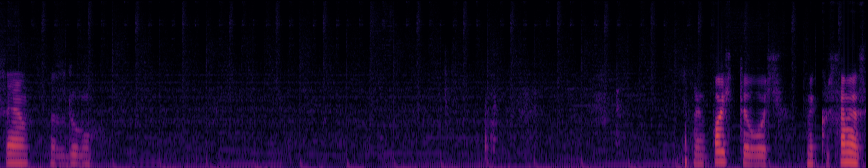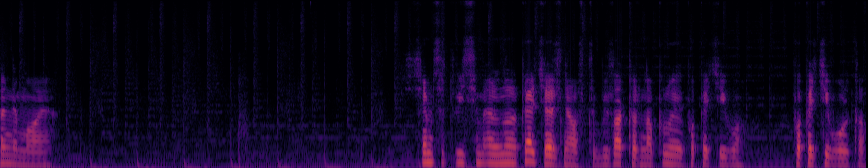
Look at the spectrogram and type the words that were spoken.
Все, здув. Як бачите, ось мікросхеми вже немає. 78L05 я зняв стабілізатор напруги по 5, во- по 5 вольтах,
